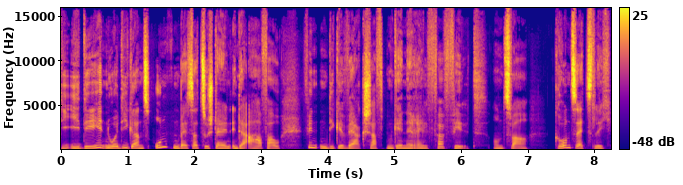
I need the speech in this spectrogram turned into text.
Die Idee, nur die ganz unten besser zu stellen in der AHV, finden die Gewerkschaften generell verfehlt. Und zwar Grundsätzlich,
